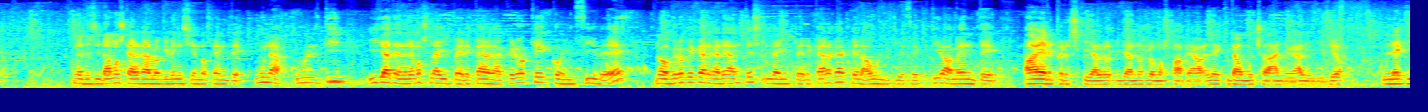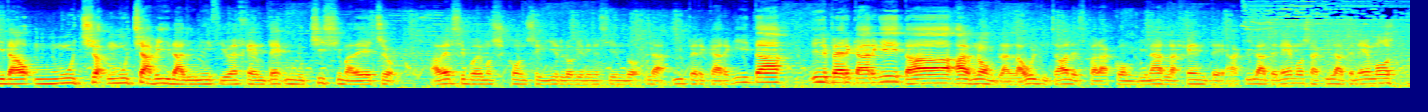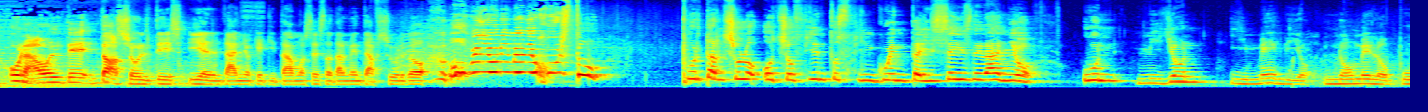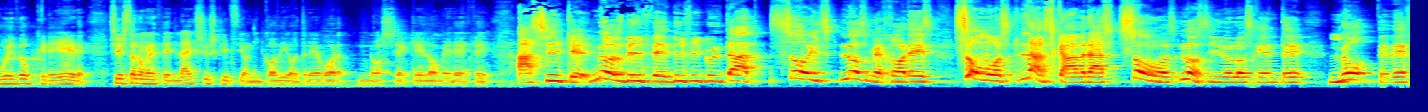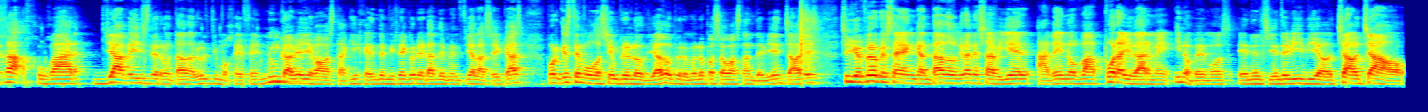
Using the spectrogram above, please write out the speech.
Necesitamos cargar lo que viene siendo, gente Una ulti y ya tendremos la hipercarga Creo que coincide, ¿eh? No, creo que cargaré antes la hipercarga que la ulti, efectivamente A ver, pero es que ya, ya nos lo hemos papeado Le he quitado mucho daño, ¿eh? Al inicio le he quitado mucha, mucha vida al inicio, eh, gente Muchísima, de hecho. A ver si podemos conseguir lo que viene siendo la hipercarguita Hipercarguita. Ah, no, en plan la ulti, chavales Para combinar la gente. Aquí la tenemos, aquí la tenemos. Una ulti, dos ultis Y el daño que quitamos es totalmente absurdo. ¡Un millón y medio justo! Por tan solo 856 de daño. Un millón y medio. No me lo puedo creer. Si esto no merece like, suscripción y código Trevor, no sé qué lo merece. Así que nos dice dificultad, sois los mejores, somos las cabras, somos los ídolos, gente. No te deja jugar, ya habéis derrotado al último jefe. Nunca había llegado hasta aquí, gente, mi récord era demencial a secas Porque este modo siempre lo he odiado, pero me lo he pasado bastante bien, chavales. Así que espero que os haya encantado, gracias a Biel, a Denova por ayudarme Y nos vemos en el siguiente vídeo, chao, chao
